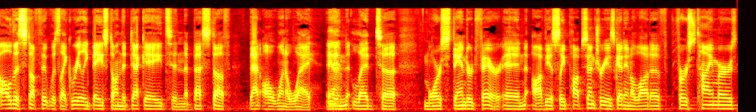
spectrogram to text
all this stuff that was like really based on the decades and the best stuff that all went away Yeah. and led to more standard fare. And obviously pop century is getting a lot of first timers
